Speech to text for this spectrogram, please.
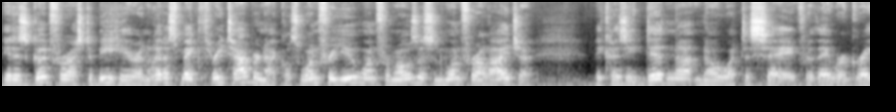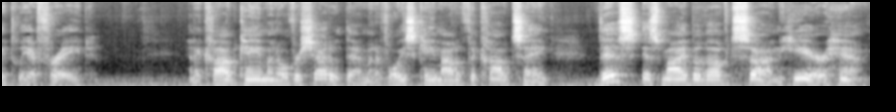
it is good for us to be here, and let us make three tabernacles one for you, one for Moses, and one for Elijah, because he did not know what to say, for they were greatly afraid. And a cloud came and overshadowed them, and a voice came out of the cloud, saying, this is my beloved Son, hear him.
